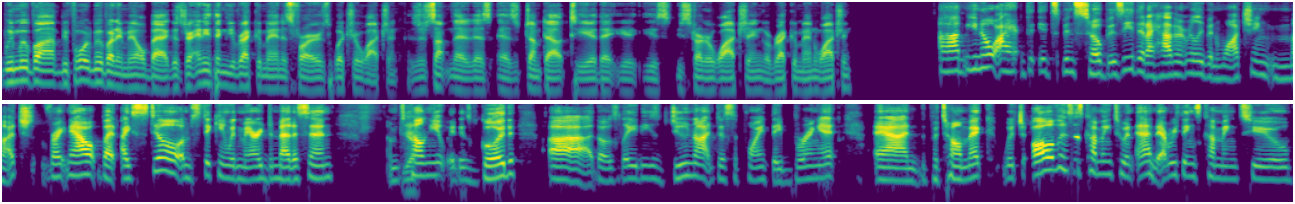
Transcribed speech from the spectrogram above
we move on, before we move on to mailbag, is there anything you recommend as far as what you're watching? Is there something that has, has jumped out to you that you, you you started watching or recommend watching? Um, you know, I it's been so busy that I haven't really been watching much right now, but I still am sticking with Married to Medicine. I'm Yep. telling you, it is good. Uh, those ladies do not disappoint. They bring it. And the Potomac, which all of this is coming to an end. Everything's coming to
